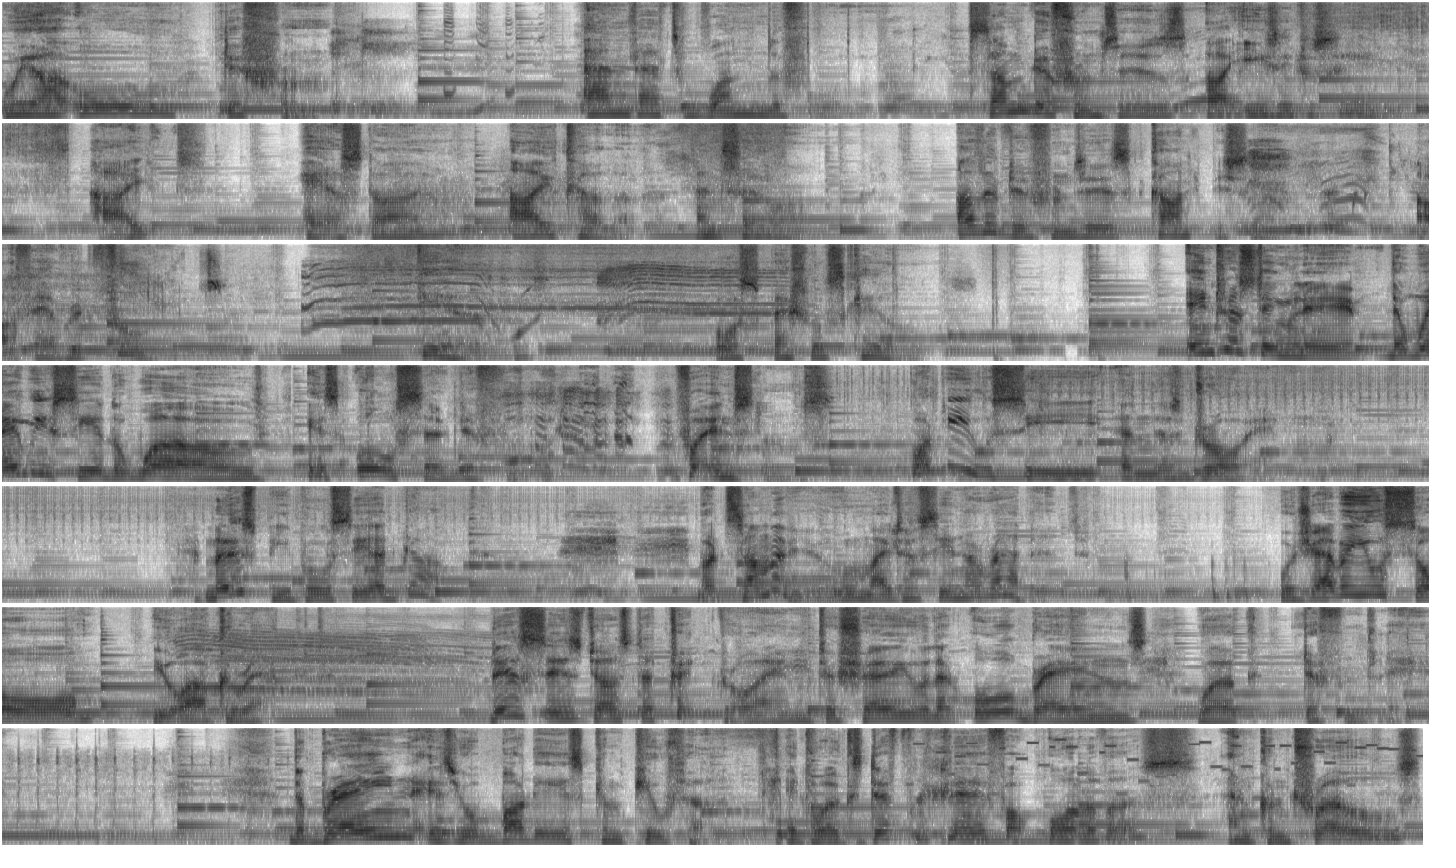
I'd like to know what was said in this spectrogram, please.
We are all different. And that's wonderful. Some differences are easy to see. Height, hairstyle, eye color, and so on. Other differences can't be seen. Our favorite foods, fears, or special skills. Interestingly, the way we see the world is also different. For instance, what do you see in this drawing? Most people see a duck, but some of you might have seen a rabbit. Whichever you saw, you are correct. This is just a trick drawing to show you that all brains work differently. The brain is your body's computer. It works differently for all of us and controls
